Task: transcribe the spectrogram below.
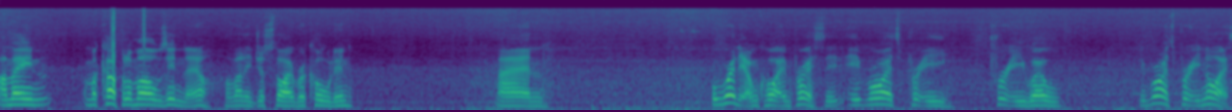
I mean, I'm a couple of miles in now. I've only just started recording and already I'm quite impressed. It, it rides pretty, pretty well. It rides pretty nice.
